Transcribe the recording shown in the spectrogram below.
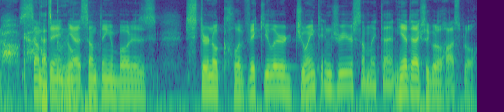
Oh, God, that's something brutal. yeah something about his sternoclavicular joint injury or something like that and he had to actually go to the hospital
